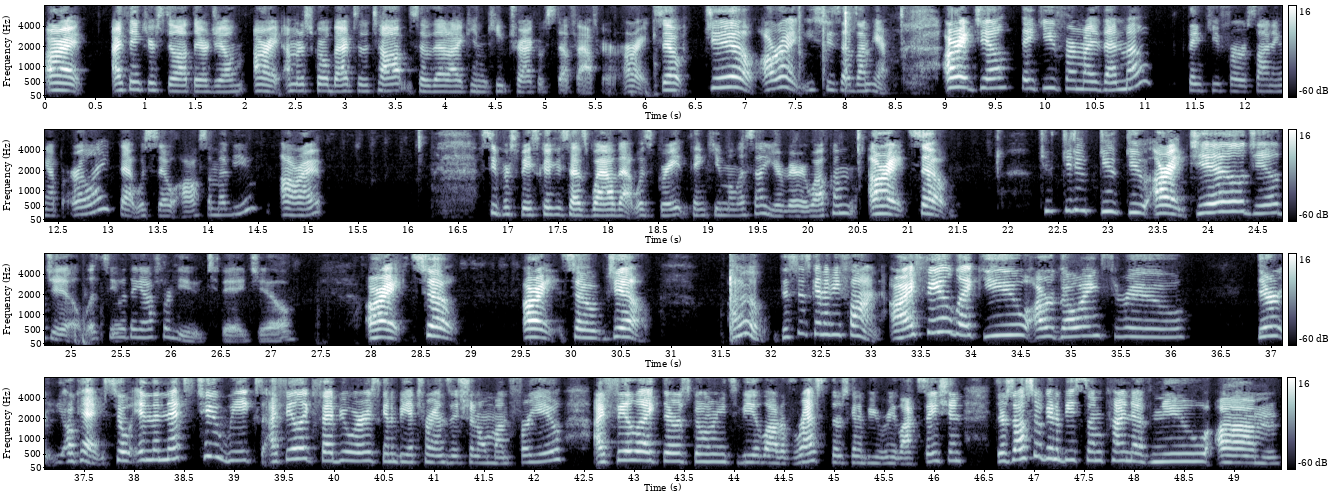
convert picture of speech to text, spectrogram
All right, I think you're still out there, Jill. All right, I'm going to scroll back to the top so that I can keep track of stuff after. All right, so Jill. All right, she says I'm here. All right, Jill. Thank you for my Venmo. Thank you for signing up early. That was so awesome of you. All right. Super Space Cookie says, Wow, that was great. Thank you, Melissa. You're very welcome. All right. So do, do, do, do, do. All right, Jill, Jill, Jill. Let's see what they got for you today, Jill. All right, so, all right, so Jill. Oh, this is going to be fun. I feel like you are going through there. Okay, so in the next two weeks, I feel like February is going to be a transitional month for you. I feel like there's going to be a lot of rest. There's going to be relaxation. There's also going to be some kind of new, um,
